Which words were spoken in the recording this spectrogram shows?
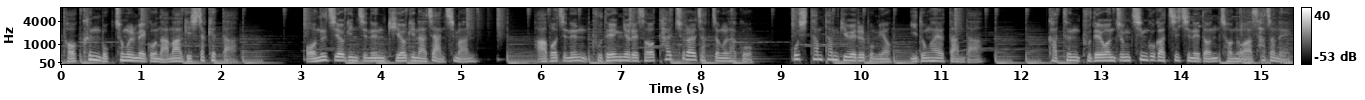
더 큰 목총을 메고 남하하기 시작했다. 어느 지역인지는 기억이 나지 않지만 아버지는 부대 행렬에서 탈출할 작정을 하고 호시탐탐 기회를 보며 이동하였다 한다. 같은 부대원 중 친구같이 지내던 전우와 사전에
